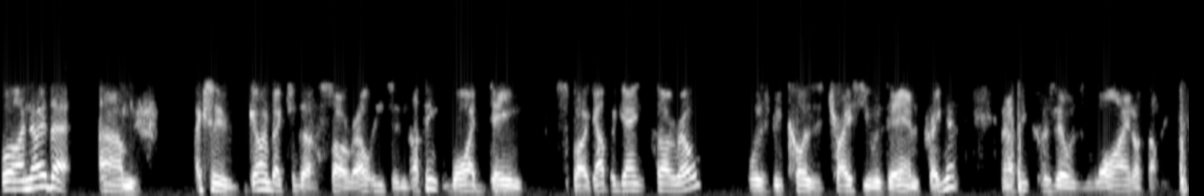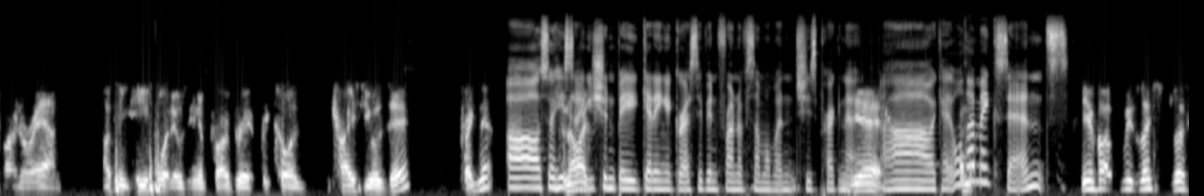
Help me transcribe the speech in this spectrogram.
Well, I know that um, actually going back to the Cyrell incident, I think why Dean spoke up against Cyrell was because Tracy was there and pregnant, and I think because there was wine or something thrown around, I think he thought it was inappropriate because Tracy was there, pregnant. Oh, so he's And saying I- you shouldn't be getting aggressive in front of someone when she's pregnant. Yeah. Ah, okay. Well, And- that makes sense. Yeah, but we, let's let's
